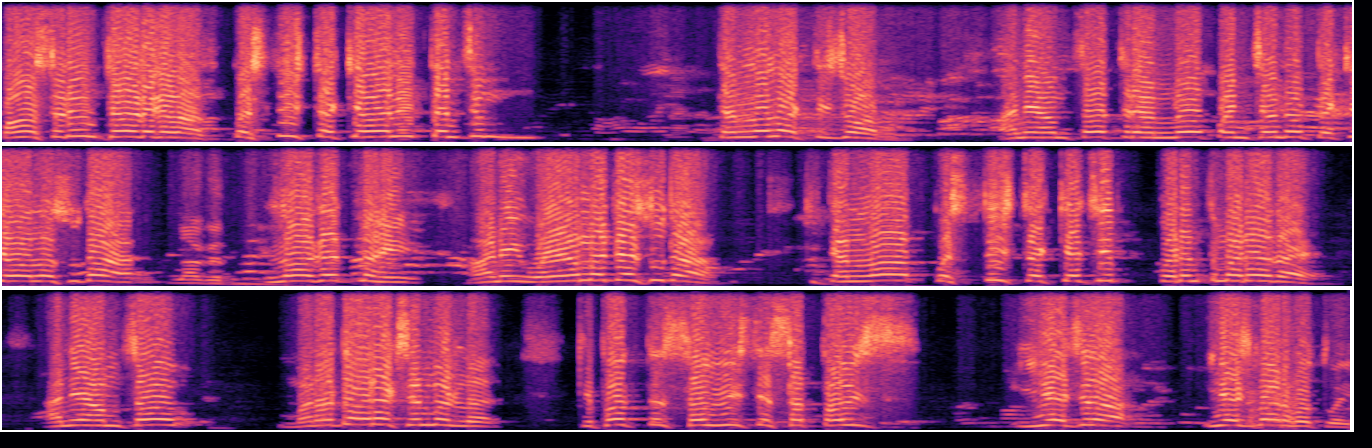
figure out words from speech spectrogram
पासष्ट थर्ड क्लास पस्तीस टक्केवाली त्यांची त्यांना लागते जॉब आणि आमचा त्र्याण्णव पंच्याण्णव टक्केवाला सुद्धा लागत नाही. लागत नाही. आणि वयामध्ये सुद्धा की त्यांना पस्तीस टक्क्याची पर्यंत मर्यादा आहे. आणि आमचं मराठा आरक्षण म्हणलं की फक्त सव्वीस ते सत्तावीस एजला एज बार होतोय.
